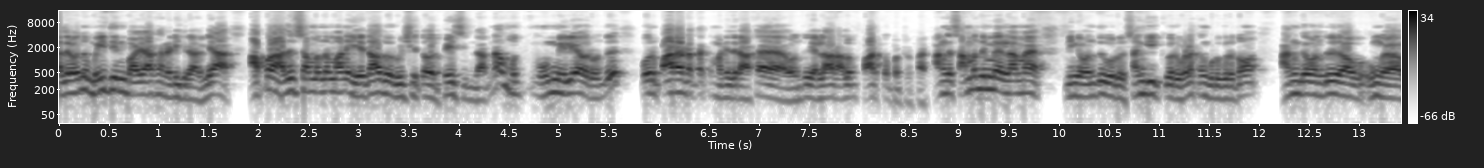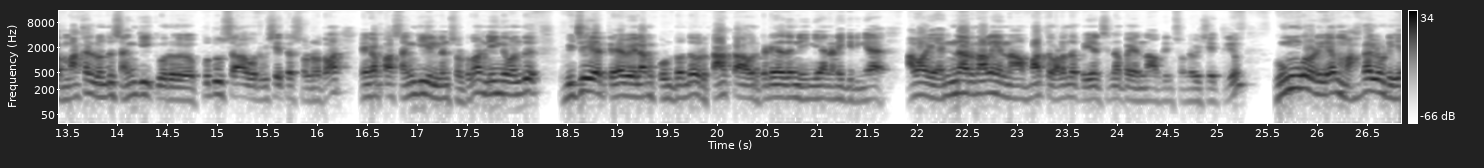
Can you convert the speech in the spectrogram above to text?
அதில் வந்து மெய்தீன் பாயாக நடிக்கிறார் இல்லையா? அப்போ அது சம்பந்தமான ஏதாவது ஒரு விஷயத்தை அவர் பேசியிருந்தாருன்னா உண்மையிலேயே அவர் வந்து ஒரு பாராட்டத்தக்க மனிதராக வந்து எல்லாராலும் பார்க்கப்பட்டிருப்பார். அங்கே சம்மந்தமே இல்லாமல் நீங்கள் வந்து ஒரு சங்கிக்கு ஒரு விளக்கம் கொடுக்குறதும் அங்கே வந்து உங்கள் மகள் வந்து சங்கிக்கு ஒரு புதுசாக ஒரு விஷயத்த சொல்கிறதும் எங்கப்பா சங்கி இல்லைன்னு சொல்கிறதும் நீங்கள் வந்து விஜயை தேவையில்லாமல் கொண்டு வந்து ஒரு காக்கா அவர் கிடையாதுன்னு நீங்கள் ஏன் நினைக்கிறீங்க? அவன் என்ன இருந்தாலும் நான் பார்த்து வளர்ந்த பையன் சின்ன பையன் தான் அப்படின்னு சொன்ன விஷயத்திலையும் உங்களுடைய மகளுடைய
